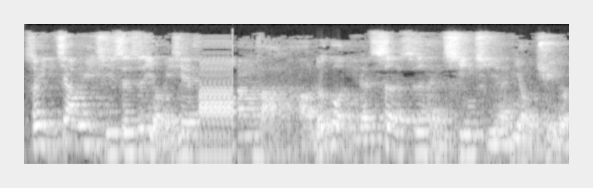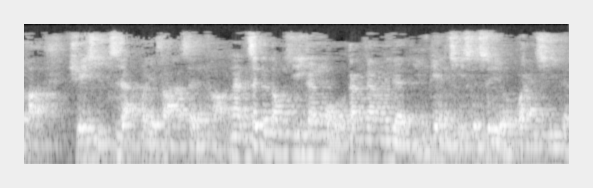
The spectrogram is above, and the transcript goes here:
所以教育其实是有一些方法的哈。如果你的设施很新奇、很有趣的话，学习自然会发生哈。那这个东西跟我刚刚那个影片其实是有关系的。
